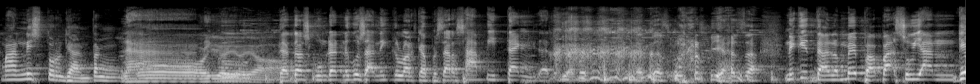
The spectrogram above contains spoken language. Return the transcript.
Manis tur ganteng. Lah, Oh, iya, iya, iya. Dados kundat niku sakniki keluarga besar sapi teng. Dados luar biasa. Niki daleme Bapak Suyanto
